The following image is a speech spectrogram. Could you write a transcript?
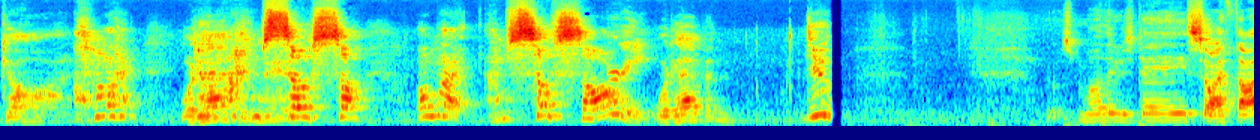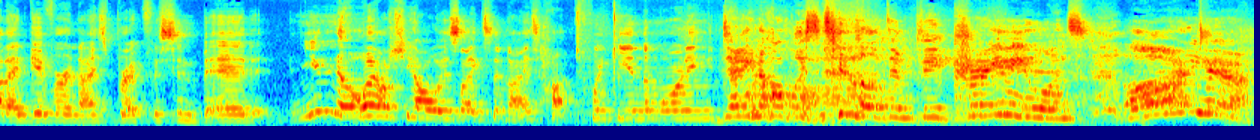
god. Oh my What dude, happened, I'm man? so sorry. Oh my I'm so sorry. What happened? Dude, It was Mother's Day, so I thought I'd give her a nice breakfast in bed. You know how she always likes a nice hot Twinkie in the morning. Dana always did love them big creamy ones. Oh yeah.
